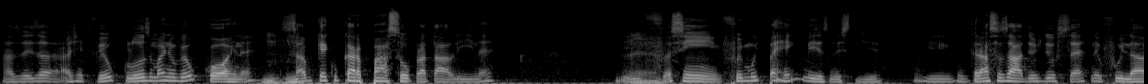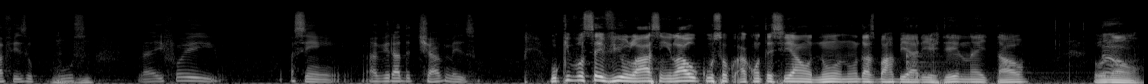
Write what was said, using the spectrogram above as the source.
Às vezes a, a gente vê o close, mas não vê o corre, né? Uhum. Sabe o que é que o cara passou pra estar tá ali, né? E, É. assim, foi muito perrengue mesmo nesse dia. E graças a Deus deu certo, né? Eu fui lá, fiz o curso, Uhum. né? E foi, assim, a virada de chave mesmo. O que você viu lá, assim, lá o curso acontecia onde? Num- numa das barbearias dele, né, e tal? Ou não?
